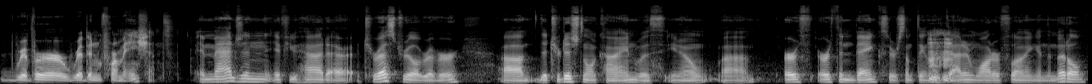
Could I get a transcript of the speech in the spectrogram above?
river ribbon formations? Imagine if you had a terrestrial river, uh, the traditional kind with you know uh, earth earthen banks or something like mm-hmm. that, and water flowing in the middle.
